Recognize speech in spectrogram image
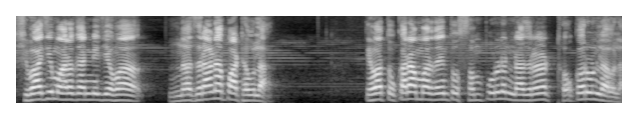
शिवाजी महाराजांनी जेव्हा नजराणा पाठवला. तेव्हा तुकाराम महाराजांनी तो संपूर्ण नजराणा ठोकरून लावला.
